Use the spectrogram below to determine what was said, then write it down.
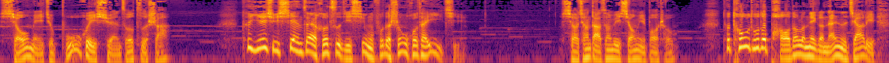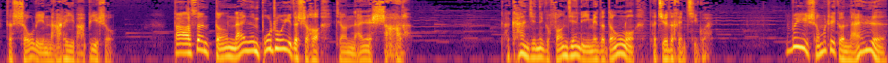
小美就不会选择自杀。她也许现在和自己幸福的生活在一起。小强打算为小美报仇。他偷偷的跑到了那个男人的家里，他手里拿着一把匕首，打算等男人不注意的时候将男人杀了。他看见那个房间里面的灯笼，他觉得很奇怪，为什么这个男人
